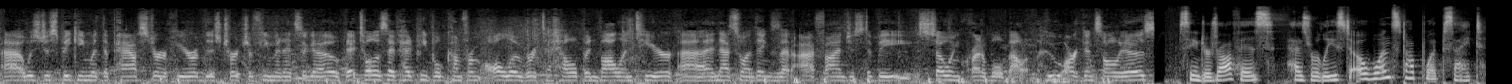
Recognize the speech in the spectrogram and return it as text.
I was just speaking with the pastor here of this church a few minutes ago that told us they've had people come from all over to help and volunteer. Uh, and that's one of the things that I find just to be so incredible about who Arkansas is. Sanders' office has released a one stop website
